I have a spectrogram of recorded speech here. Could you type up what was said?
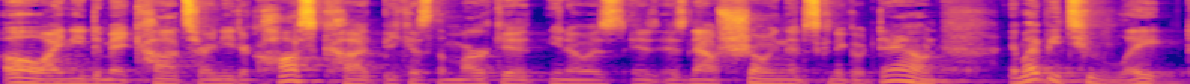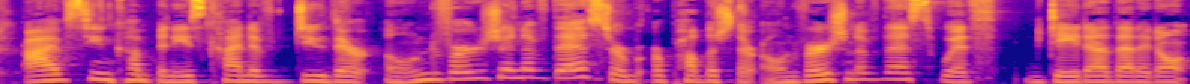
oh, I need to make cuts or I need a cost cut because the market, you know, is, is now showing that it's going to go down, it might be too late. I've seen companies kind of do their own version of this or, or publish their own version of this with data that I don't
